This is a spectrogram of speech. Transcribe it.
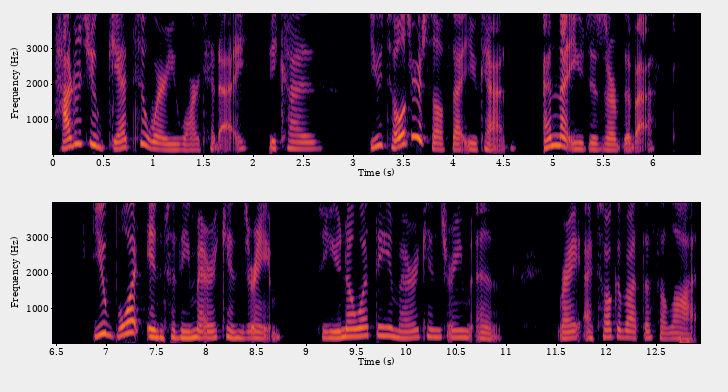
How did you get to where you are today? Because you told yourself that you can and that you deserve the best. You bought into the American dream. Do you know what the American dream is? Right? I talk about this a lot.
